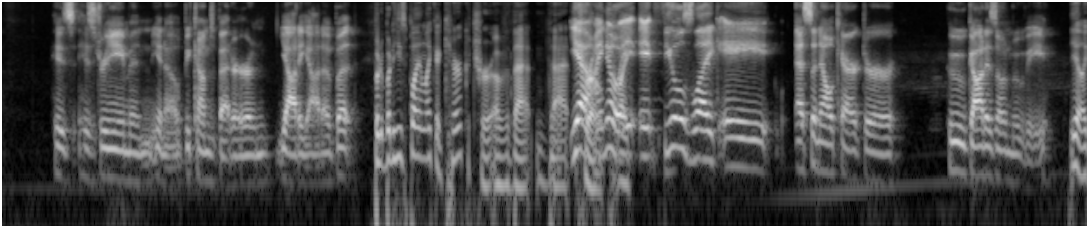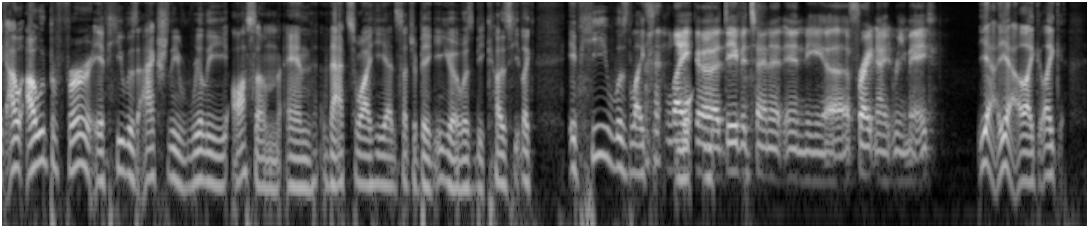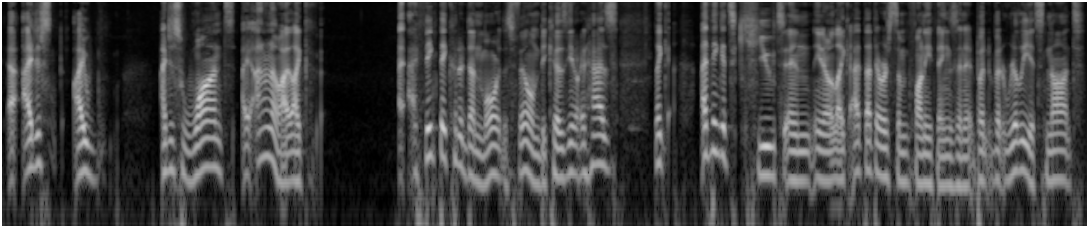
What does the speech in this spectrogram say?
his his dream, and you know, becomes better and yada yada. But But but he's playing like a caricature of that that. yeah, trope. I know Like, it, it feels like a SNL character who got his own movie. Yeah, like I, I would prefer if he was actually really awesome, and that's why he had such a big ego was because he like if he was like like uh, David Tennant in the uh, Fright Night remake. Yeah, yeah, like like I- I just I I just want I, I don't know, I like I, I think they could have done more with this film because, you know, it has like I think it's cute and, you know, like I thought there were some funny things in it, but but really it's not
